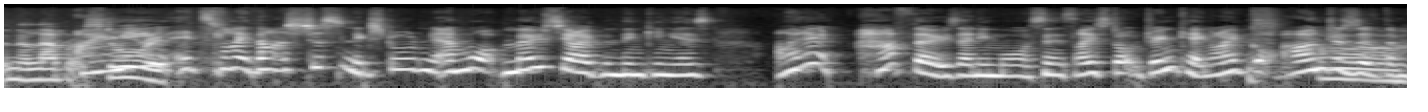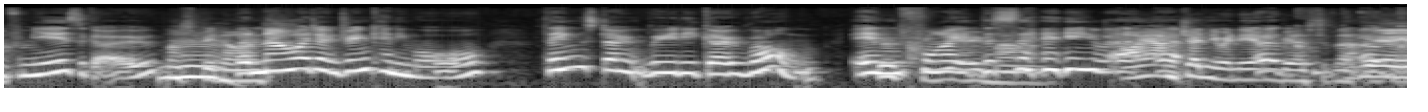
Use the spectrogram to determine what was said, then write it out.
an elaborate I story. mean, it's like that's just an extraordinary. And what mostly I've been thinking is, I don't have those anymore since I stopped drinking. I've got hundreds of them from years ago, Must be nice. but now I don't drink anymore. Things don't really go wrong in Good quite you, the man. same. I am uh, genuinely uh, envious of that. uh, Yeah, yeah,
